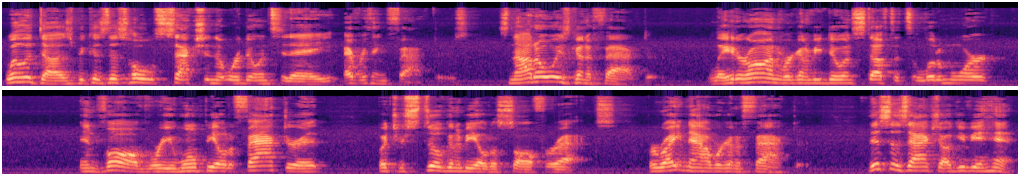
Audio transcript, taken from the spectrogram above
Well, it does because this whole section that we're doing today, everything factors. It's not always going to factor. Later on, we're going to be doing stuff that's a little more involved where you won't be able to factor it, but you're still going to be able to solve for x. But right now, we're going to factor. This is actually, I'll give you a hint.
